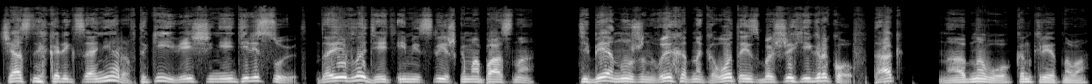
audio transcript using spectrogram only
Частных коллекционеров такие вещи не интересуют, да и владеть ими слишком опасно. Тебе нужен выход на кого-то из больших игроков, так?» «На одного конкретного.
